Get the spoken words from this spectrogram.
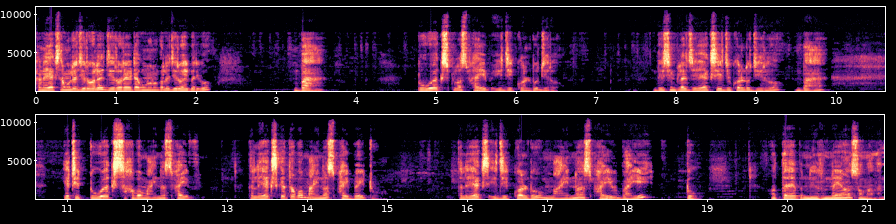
কারণ এক্সর মূল্য জিরো হলে জিরোরে এটা গুণন কলে জিরো হয়ে বা two x plus five is equal to zero this implies x is equal to zero বা এটি টু এক্স হব মাইনস ফাইভ তাহলে এক্স কেতে হব মাইনস ফাইভ বাই টু তাহলে x is equal to minus five by two অতএব নির্ণয় সমাধান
